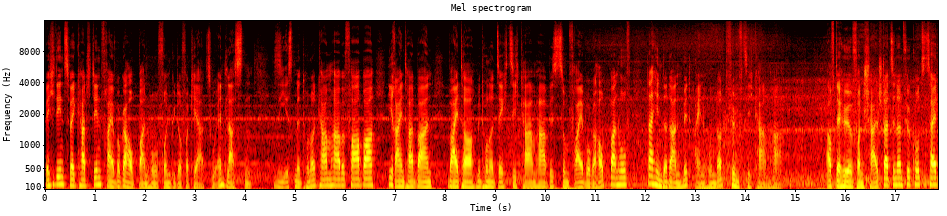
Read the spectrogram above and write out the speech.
welche den Zweck hat, den Freiburger Hauptbahnhof von Güterverkehr zu entlasten Sie ist mit 100 km/h befahrbar, die Rheintalbahn weiter mit 160 km/h bis zum Freiburger Hauptbahnhof, dahinter dann mit 150 km/h. Auf der Höhe von Schallstadt sind dann für kurze Zeit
